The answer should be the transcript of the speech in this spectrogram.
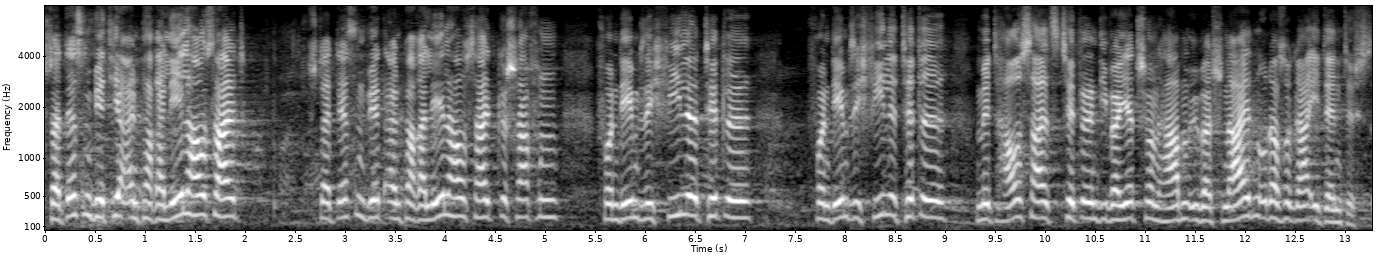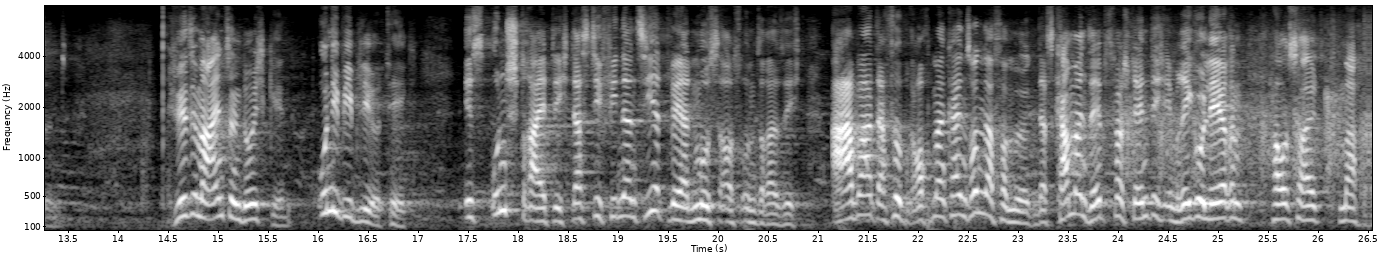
Stattdessen wird hier ein Parallelhaushalt, Stattdessen wird ein Parallelhaushalt geschaffen, von dem sich viele Titel von dem sich viele Titel mit Haushaltstiteln, die wir jetzt schon haben, überschneiden oder sogar identisch sind. Ich will sie einmal einzeln durchgehen. Unibibliothek ist unstreitig, dass die finanziert werden muss aus unserer Sicht. Aber dafür braucht man kein Sondervermögen. Das kann man selbstverständlich im regulären Haushalt machen.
